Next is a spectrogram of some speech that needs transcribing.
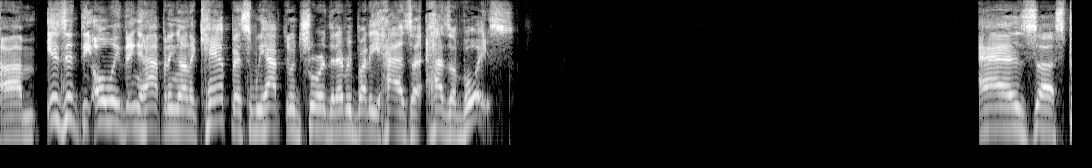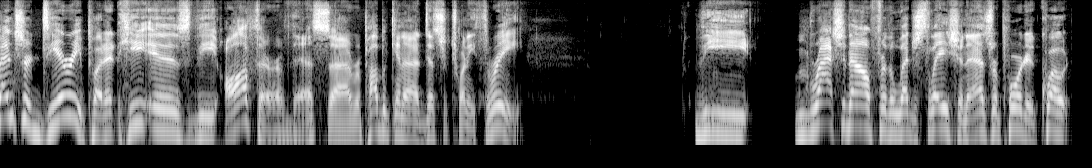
um, isn't the only thing happening on a campus, we have to ensure that everybody has a has a voice. As uh, Spencer Deery put it, he is the author of this, uh, Republican of District 23. The rationale for the legislation, as reported, quote,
